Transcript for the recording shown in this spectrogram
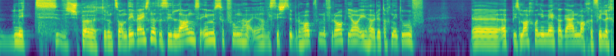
mit später und so. Und ich weiß noch, dass ich lange immer so gefunden habe, ja, was ist das überhaupt für eine Frage? Ja, ich höre doch nicht auf, äh, etwas machen, was ich mega gerne mache. Vielleicht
